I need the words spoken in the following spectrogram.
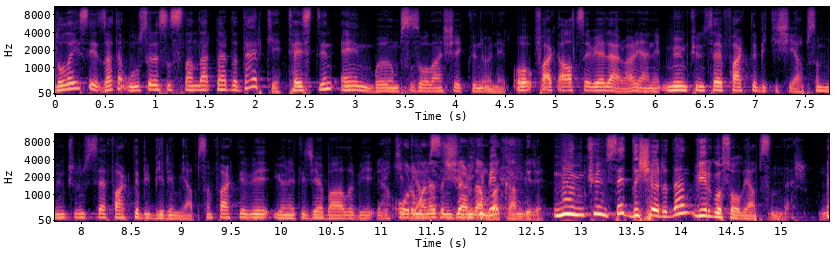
Dolayısıyla zaten uluslararası standartlar da der ki testin en bağımsız olan şeklini öner. O farklı alt seviyeler var. Yani mümkünse farklı bir kişi yapsın. Mümkünse farklı bir birim yapsın. Farklı bir yöneticiye bağlı bir yani ekip ormana yapsın dışarıdan gibi, bakan biri. Mümkünse dışarıdan Virgosol yapsın der.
